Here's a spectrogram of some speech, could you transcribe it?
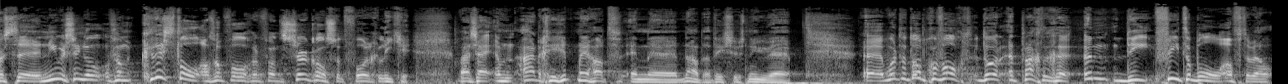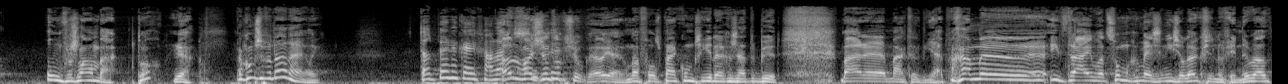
Was de nieuwe single van Crystal als opvolger van Circles, het vorige liedje. Waar zij een aardige hit mee had. En eh, nou, dat is dus nu... eh, eh, wordt het opgevolgd door het prachtige Undefeatable, oftewel onverslaanbaar, toch? Ja. Waar komt ze vandaan eigenlijk? Dat ben ik even aan het Oh, dat was je aan het opzoeken. Oh ja, nou volgens mij komt ze hier ergens uit de buurt. Maar maakt ook niet uit. We gaan iets draaien wat sommige mensen niet zo leuk zullen vinden. Want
